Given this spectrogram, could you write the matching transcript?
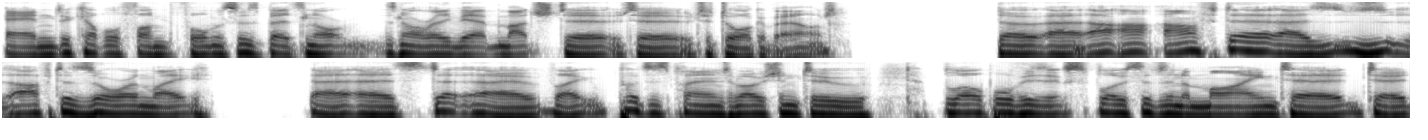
and a couple of fun performances, but it's not it's not really that much to to, to talk about. So uh, after uh, after Zorin like uh, uh, st- uh, like puts his plan into motion to blow up all these explosives in a mine to to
